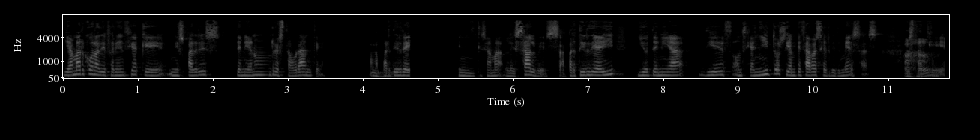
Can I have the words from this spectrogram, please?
ya marcó una diferencia que mis padres tenían un restaurante. A partir de ahí, que se llama Les Salves. A partir de ahí, yo tenía 10, 11 añitos y empezaba a servir mesas. Hasta que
